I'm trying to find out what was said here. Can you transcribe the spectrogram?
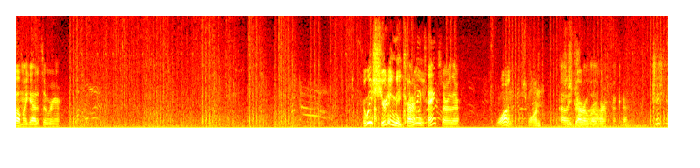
Oh my god, it's over here. Who is shooting me How currently? many tanks are there? One. Just one. Oh, Just he drove around. over. Okay.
